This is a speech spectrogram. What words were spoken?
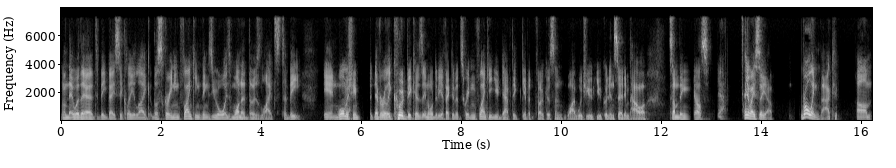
and they were there to be basically like the screening, flanking things you always wanted those lights to be. In War Machine, it never really could because in order to be effective at screening, flanking, you'd have to give it focus, and why would you? You could instead empower something else. Yeah. Anyway, so yeah, rolling back, um,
